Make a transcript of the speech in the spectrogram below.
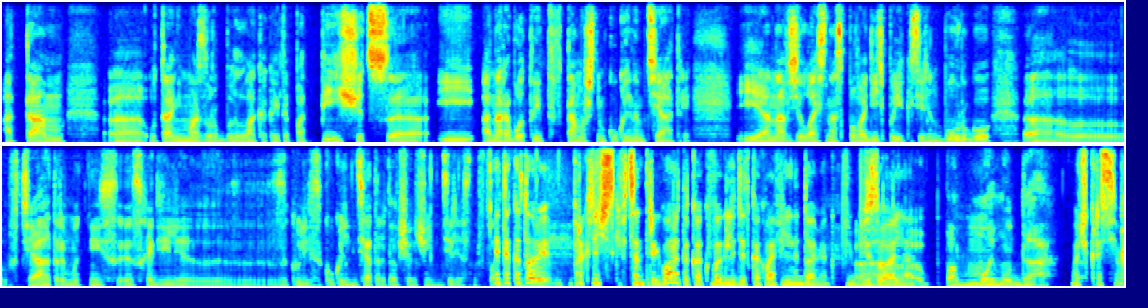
а там э, у Тани Мазур была какая-то подписчица, и она работает в тамошнем кукольном театре. И она взялась нас поводить по Екатеринбургу, э, в театры мы к ней сходили, э, за кулисы. Кукольный театр — это вообще очень интересно. Это который практически в центре города, как выглядит, как вафельный домик визуально? А, по-моему, да. Очень красиво.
